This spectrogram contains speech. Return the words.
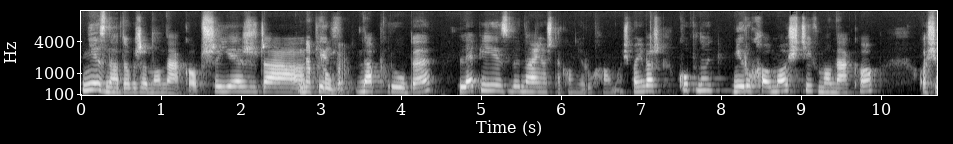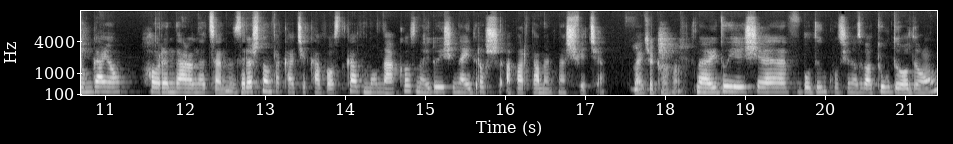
nie zna dobrze Monako, przyjeżdża Na próbę. na próbę, lepiej jest wynająć taką nieruchomość, ponieważ kupno nieruchomości w Monako osiągają horrendalne ceny. Zresztą taka ciekawostka, w Monako znajduje się najdroższy apartament na świecie. No, ciekawe. Znajduje się w budynku, się nazywa Tour de Odon.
